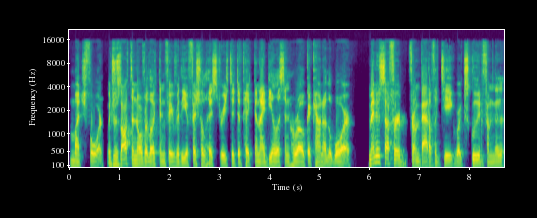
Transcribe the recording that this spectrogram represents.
much for, which was often overlooked in favor of the official histories to depict an idealist and heroic account of the war. Men who suffered from battle fatigue were excluded from the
